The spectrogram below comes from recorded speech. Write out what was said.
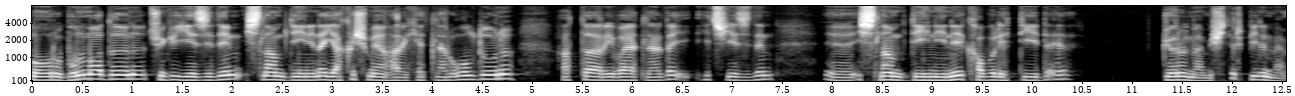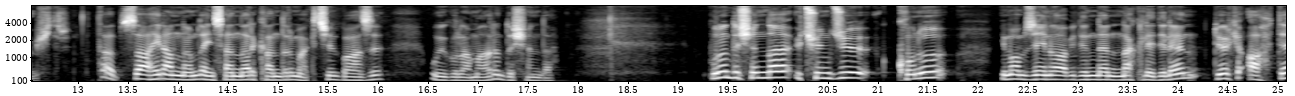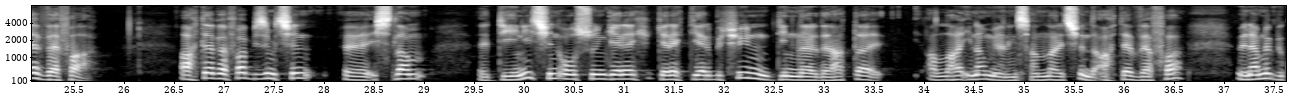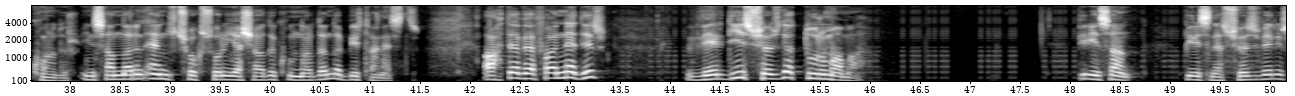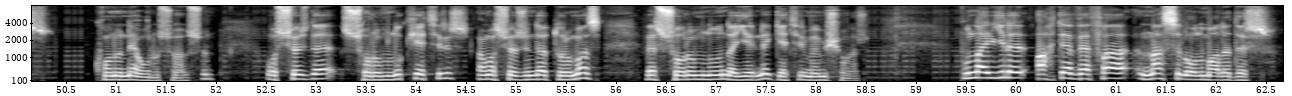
doğru bulmadığını, çünkü Yezid'in İslam dinine yakışmayan hareketler olduğunu, hatta rivayetlerde hiç Yezid'in e, İslam dinini kabul ettiği de görülmemiştir, bilinmemiştir. Tabi zahir anlamda insanları kandırmak için bazı uygulamaların dışında. Bunun dışında üçüncü konu İmam Zeynel Abidin'den nakledilen diyor ki ahde vefa. Ahde vefa bizim için e, İslam dini için olsun gerek gerek diğer bütün dinlerde hatta Allah'a inanmayan insanlar için de ahde vefa önemli bir konudur. İnsanların en çok sorun yaşadığı konulardan da bir tanesidir. Ahde vefa nedir? Verdiği sözde durmama. Bir insan birisine söz verir, konu ne olursa olsun. O sözde sorumluluk getirir ama sözünde durmaz ve sorumluluğunu da yerine getirmemiş olur. Bununla ilgili ahde vefa nasıl olmalıdır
